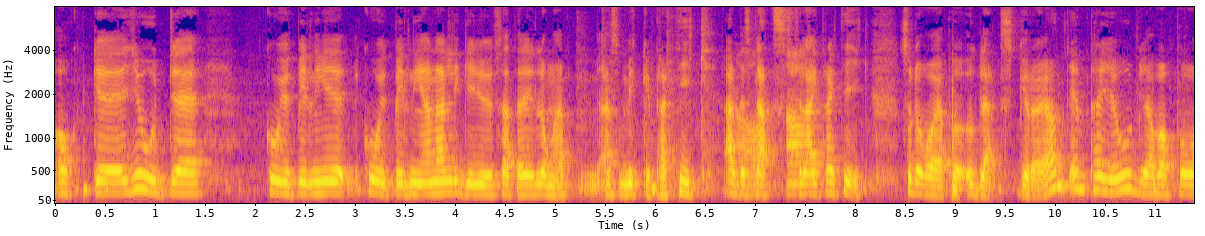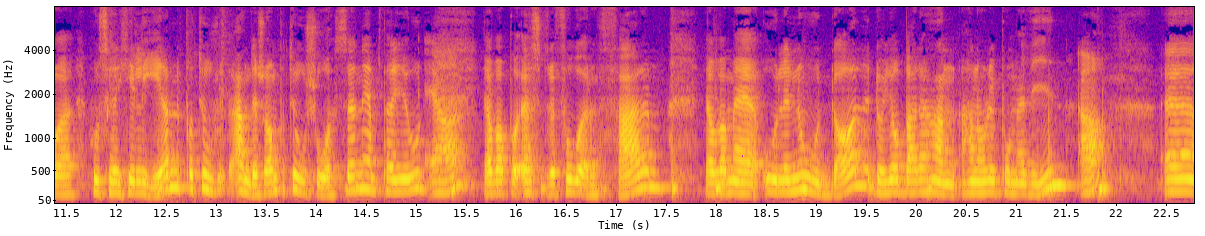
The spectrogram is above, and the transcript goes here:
och eh, gjorde K-utbildningarna ligger ju så att det är långa, alltså mycket praktik, arbetsplatsförlagd praktik. Så då var jag på Ugglarps grönt en period. Jag var på, hos Helen på Tor, Andersson på Torsåsen en period. Ja. Jag var på Östre fårfarm. Jag var med Olle Nordahl. Då jobbade han, han håller på med vin. Ja. Eh,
